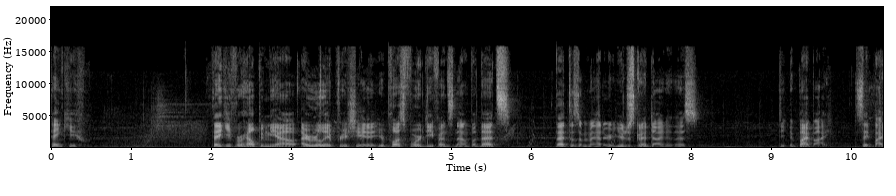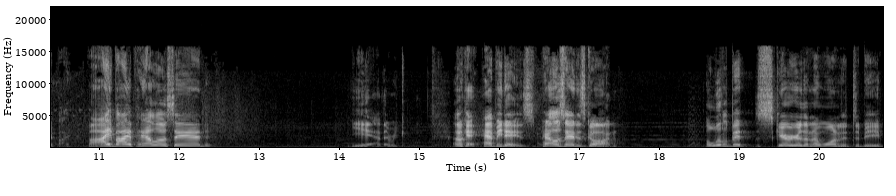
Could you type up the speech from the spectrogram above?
Thank you. Thank you for helping me out. I really appreciate it. You're plus four defense now, but that's... That doesn't matter. You're just gonna die to this. Bye-bye. Say bye-bye. Bye-bye, Palossand! Yeah, there we go. Okay, happy days. Palossand is gone. A little bit scarier than I wanted it to be.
